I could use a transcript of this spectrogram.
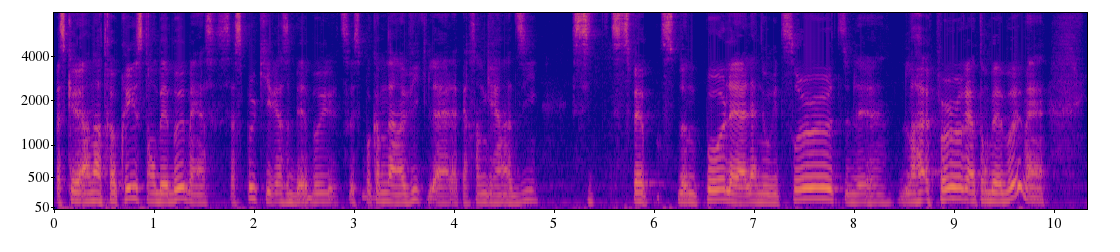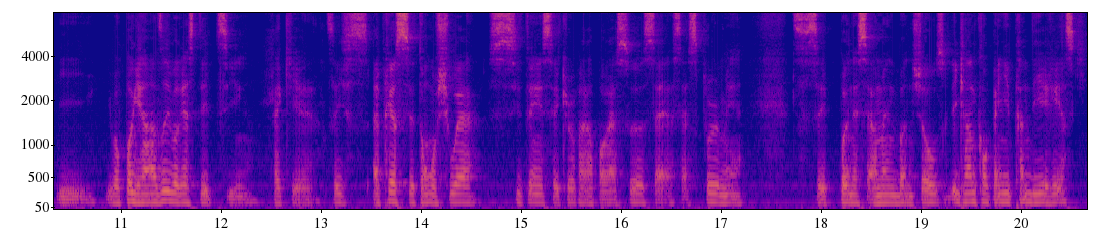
Parce qu'en entreprise, ton bébé, ben, ça, se peut qu'il reste bébé. C'est pas comme dans la vie que la personne grandit si, tu ne donnes pas la, nourriture, l'air pur à ton bébé, ben, il, ne va pas grandir, il va rester petit. Fait que, après, c'est ton choix. Si tu es insécure par rapport à ça, ça, se peut, mais c'est pas nécessairement une bonne chose. Les grandes compagnies prennent des risques.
